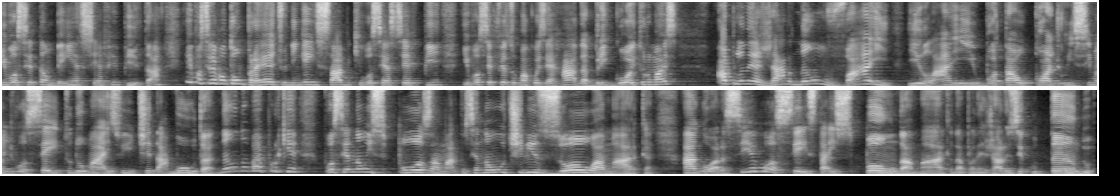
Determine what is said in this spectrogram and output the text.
e você também é CFP, tá? E você levantou um prédio, ninguém sabe que você é CFP e você fez alguma coisa errada, brigou e tudo mais a planejar não vai ir lá e botar o código em cima de você e tudo mais e te dar multa. Não, não vai porque você não expôs a marca, você não utilizou a marca. Agora, se você está expondo a marca da planejar, executando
